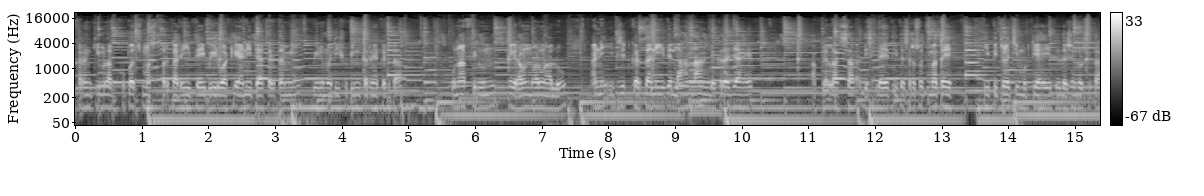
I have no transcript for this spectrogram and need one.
कारण की मला खूपच मस्त प्रकारे इथे भीड वाटली आणि त्याकरता मी भीडमध्ये शूटिंग करण्याकरिता पुन्हा फिरून एक राऊंड मारून आलो आणि एक्झिट करताना इथे लहान लहान लेकरं जे आहेत आपल्याला सा दिसले आहेत. इथे सरस्वती माता ही पितळेची मूर्ती आहे इथे दर्शन करू शकता.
